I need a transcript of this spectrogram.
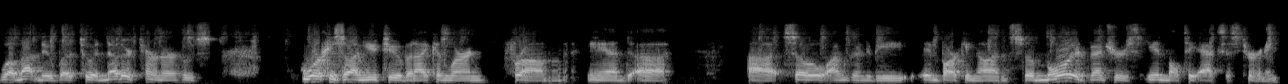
well, not new, but to another turner whose work is on YouTube and I can learn from. And uh, uh, so I'm going to be embarking on some more adventures in multi axis turning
